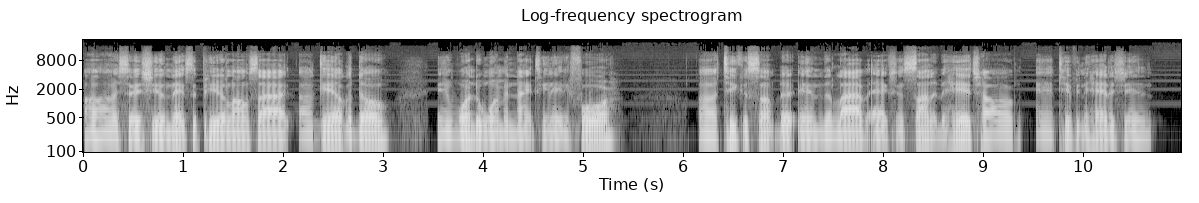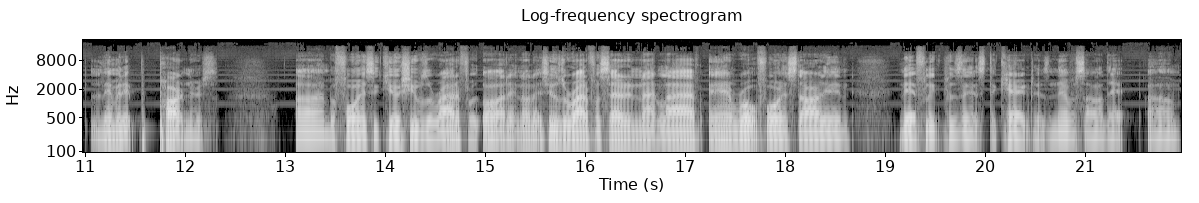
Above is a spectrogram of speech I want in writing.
Uh, it says she'll next appear alongside uh, Gal Gadot in Wonder Woman 1984. Uh, Tika Sumpter in the live action Sonic the Hedgehog, and Tiffany Haddish in Limited Partners. Uh, and before Insecure, she was a writer for. Oh, I didn't know that she was a writer for Saturday Night Live and wrote for and starred in Netflix presents The Characters. Never saw that. Um,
